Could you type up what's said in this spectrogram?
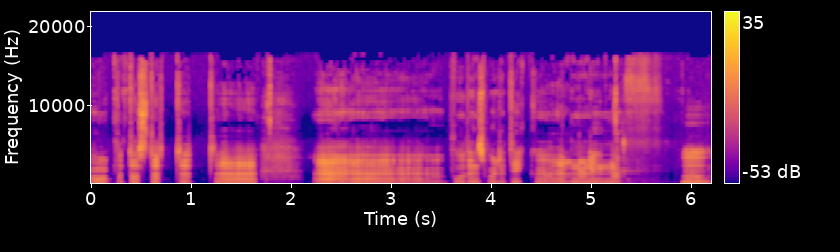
åpent har støttet uh, uh, Putins politikk eller noe lignende. Mm.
